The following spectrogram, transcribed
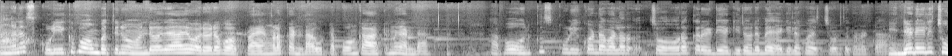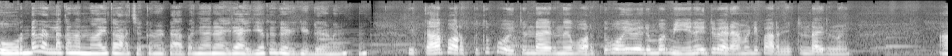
അങ്ങനെ സ്കൂളിലേക്ക് പോകുമ്പോഴത്തേനും ഓന്റെതായ ഓരോരോ കോപ്രായങ്ങളൊക്കെ ഉണ്ടാവും. അപ്പോൾ ഓൻ കാട്ടുന്ന കണ്ട. അപ്പോൾ ഓനക്ക് സ്കൂളിൽ കൊണ്ട് അവളെ ചോറൊക്കെ റെഡിയാക്കിയിട്ട് അവന്റെ ബാഗിലൊക്കെ വെച്ച് കൊടുത്തേക്കണം കേട്ടോ എന്റെ ഇടയിൽ ചോറിന്റെ വെള്ളമൊക്കെ നന്നായി തിളച്ചേക്കണം കേട്ടോ അപ്പം ഞാൻ അതിൽ അരിയൊക്കെ കഴുകിയിടുകയാണ്. ഇക്കാ പുറത്തേക്ക് പോയിട്ടുണ്ടായിരുന്നു. പുറത്ത് പോയി വരുമ്പോൾ മീനായിട്ട് വരാൻ വേണ്ടി പറഞ്ഞിട്ടുണ്ടായിരുന്നു. ആ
